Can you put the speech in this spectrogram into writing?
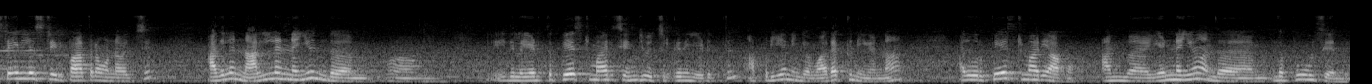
ஸ்டெயின்லெஸ் ஸ்டீல் பாத்திரம் ஒன்று வச்சு அதில் நல்லெண்ணெயும் இந்த இதில் எடுத்து பேஸ்ட் மாதிரி செஞ்சு வச்சுருக்கதையும் எடுத்து அப்படியே நீங்கள் வதக்குனீங்கன்னா அது ஒரு பேஸ்ட் மாதிரி ஆகும். அந்த எண்ணெயும் அந்த இந்த பூவும் சேர்ந்து.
